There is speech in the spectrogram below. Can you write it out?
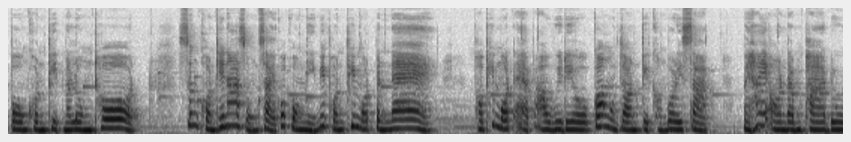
โปงคนผิดมาลงโทษ ซึ่งคนที่น่าสงสัยก็คงหนีไม่พ้นพี่มดเป็นแน่ เพราะพี่มดแอบเอาวิดีโอกล้องวงจรปิดของบริษัท ไปให้ออนรำพาดู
